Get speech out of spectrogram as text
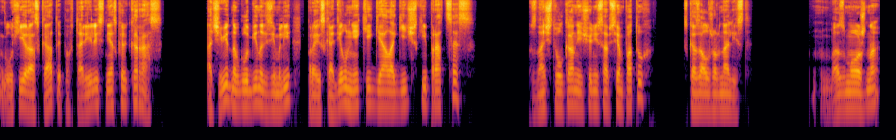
Глухие раскаты повторились несколько раз. Очевидно, в глубинах Земли происходил некий геологический процесс, «Значит, вулкан еще не совсем потух?» — сказал журналист. «Возможно.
